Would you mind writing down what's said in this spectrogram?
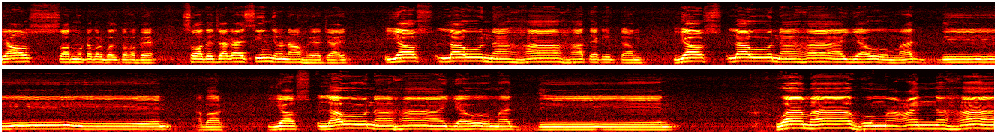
ইয়াস সদ মোটা করে বলতে হবে। সদের জায়গায় সিন যেন না হয়ে যায়। ইয়াস লাউ নাহা হাত এক লিপটান ইয়াস লাউ নাহা ইয়াউমাদ্দিন। আবার ইয়াস লাউ নাহা ইয়াউমাদ্দিন وما هم عنها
